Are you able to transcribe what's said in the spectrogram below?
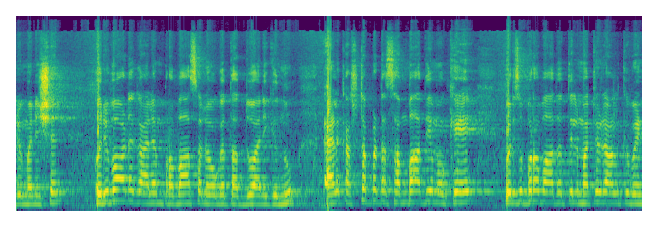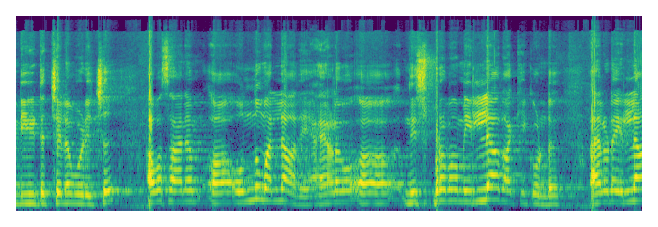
ഒരു മനുഷ്യൻ ഒരുപാട് കാലം പ്രവാസ ലോകത്ത് അധ്വാനിക്കുന്നു. അയാൾ കഷ്ടപ്പെട്ട സമ്പാദ്യമൊക്കെ ഒരു സുപ്രഭാതത്തിൽ മറ്റൊരാൾക്ക് വേണ്ടിയിട്ട് ചിലവഴിച്ച് അവസാനം ഒന്നുമല്ലാതെ അയാൾ നിഷ്പ്രഭം ഇല്ലാതാക്കിക്കൊണ്ട് അയാളുടെ എല്ലാ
